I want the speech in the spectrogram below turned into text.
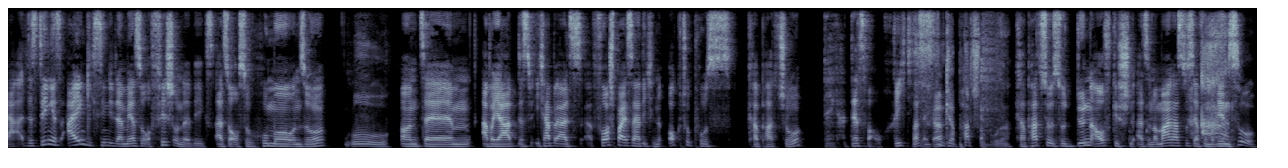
Ja, das Ding ist, eigentlich sind die da mehr so auf Fisch unterwegs, also auf so Hummer und so. Uh. Und ähm, aber ja, das, ich habe als Vorspeise hatte ich einen Oktopus Carpaccio. Digga, das war auch richtig Was lecker. ist ein Carpaccio, Bruder? Carpaccio ist so dünn aufgeschnitten. Also normal hast du es ja vom ah, Rind. so.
